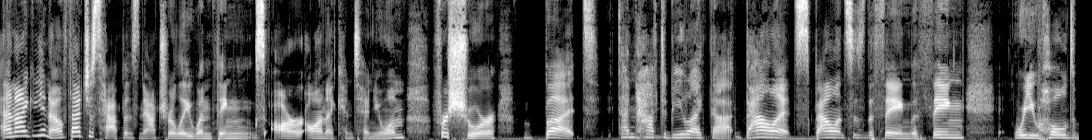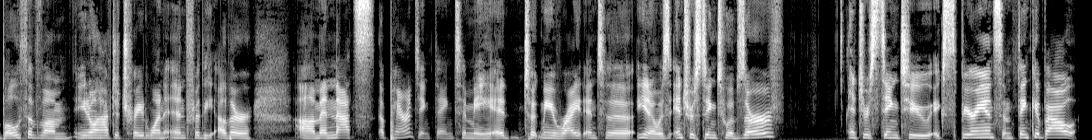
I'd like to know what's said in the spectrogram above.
And I, you know, that just happens naturally when things are on a continuum for sure. But it doesn't have to be like that. Balance. Balance is the thing. The thing where you hold both of them. You don't have to trade one in for the other. Um, and that's a parenting thing to me. It took me right into, you know, it was interesting to observe interesting to experience and think about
